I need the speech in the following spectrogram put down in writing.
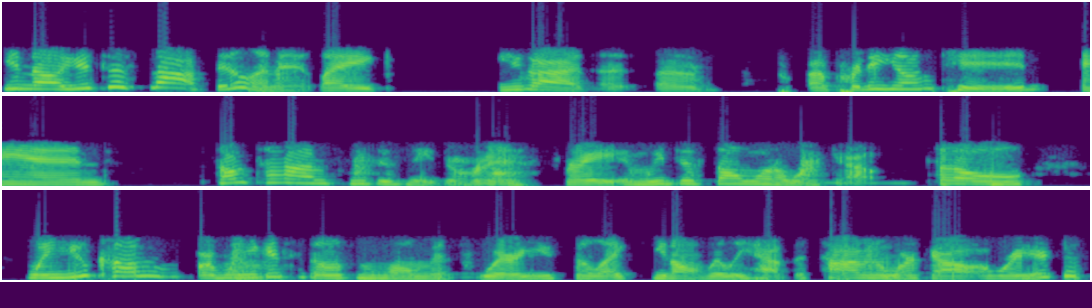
you know you're just not feeling it. Like you got a, a, a pretty young kid, and sometimes we just need to rest, right? And we just don't want to work out. So when you come or when you get to those moments where you feel like you don't really have the time to work out or where you're just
